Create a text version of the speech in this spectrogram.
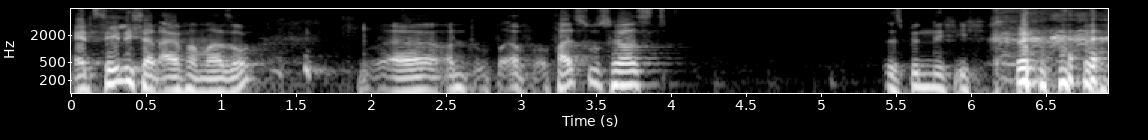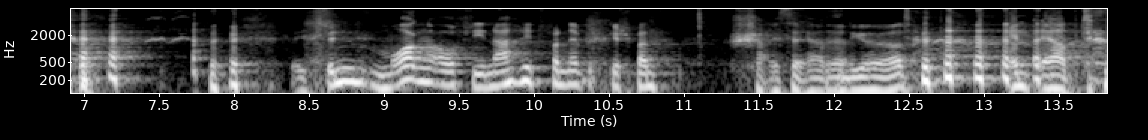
erzähle ich dann einfach mal so. Äh, und falls du es hörst, es bin nicht ich. ich bin morgen auf die Nachricht von der Welt gespannt. Scheiße, er hat nie gehört. enterbt.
